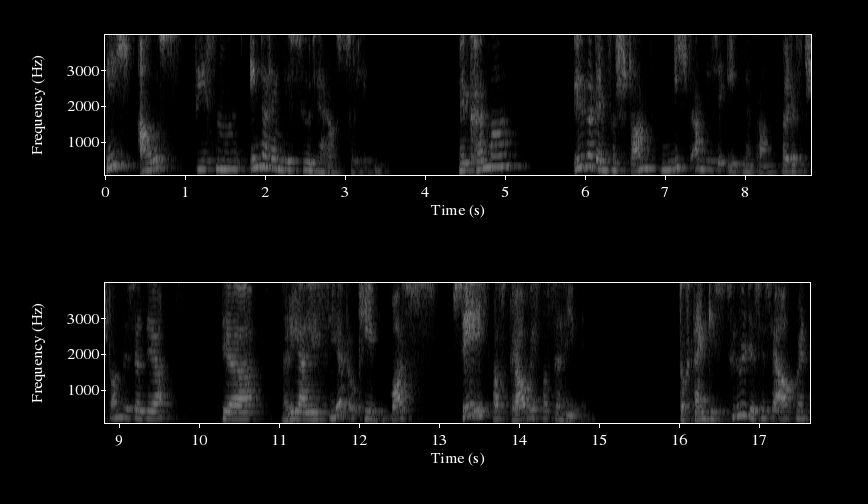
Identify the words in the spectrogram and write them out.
dich aus diesem inneren Gefühl herauszuleben. Wir können über den Verstand nicht an diese Ebene dran, weil der Verstand ist ja der, der realisiert, okay, was sehe ich, was glaube ich, was erlebe ich. Doch dein Gefühl, das ist ja auch, wenn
